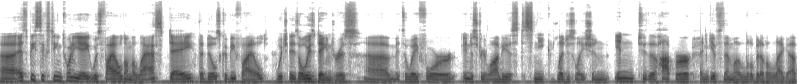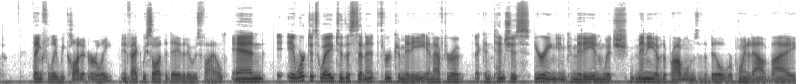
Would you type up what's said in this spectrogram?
uh, SB 1628 was filed on the last day that bills could be filed, which is always dangerous. Um, it's a way for industry lobbyists to sneak legislation into the hopper and gives them a little bit of a leg up. Thankfully, we caught it early. In fact, we saw it the day that it was filed. And it worked its way to the Senate through committee. And after a, a, contentious hearing in committee, in which many of the problems of the bill were pointed out by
